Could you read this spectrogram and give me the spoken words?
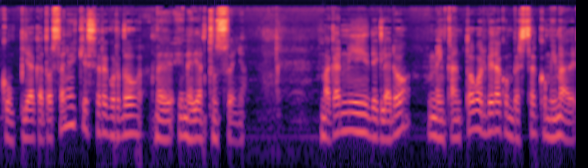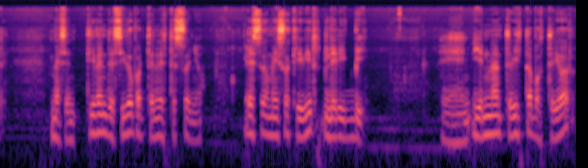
cumplía 14 años y que se recordó mediante un sueño. McCartney declaró, me encantó volver a conversar con mi madre. Me sentí bendecido por tener este sueño. Eso me hizo escribir Let It Be. y en una entrevista posterior,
